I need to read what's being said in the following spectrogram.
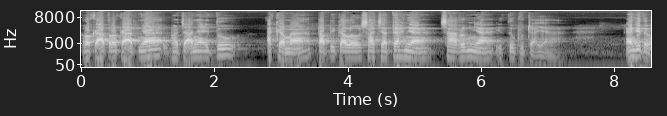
rokaat-rokaatnya bacaannya itu agama, tapi kalau sajadahnya, sarungnya itu budaya. Kan gitu.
